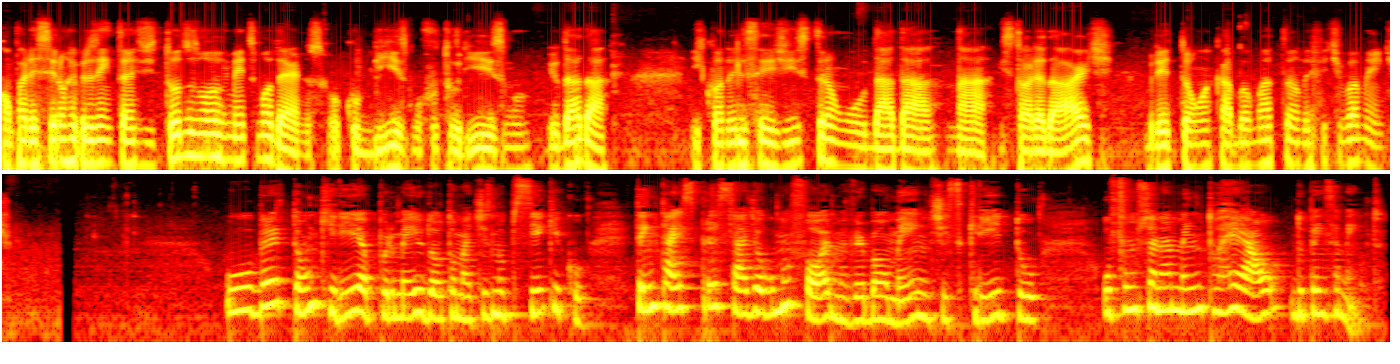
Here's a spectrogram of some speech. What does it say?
Compareceram representantes de todos os movimentos modernos, o cubismo, o futurismo e o Dada. E quando eles registram o Dada na história da arte, Breton acaba matando efetivamente. O Breton queria, por meio do automatismo psíquico, tentar expressar de alguma forma, verbalmente, escrito, o funcionamento real do pensamento.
